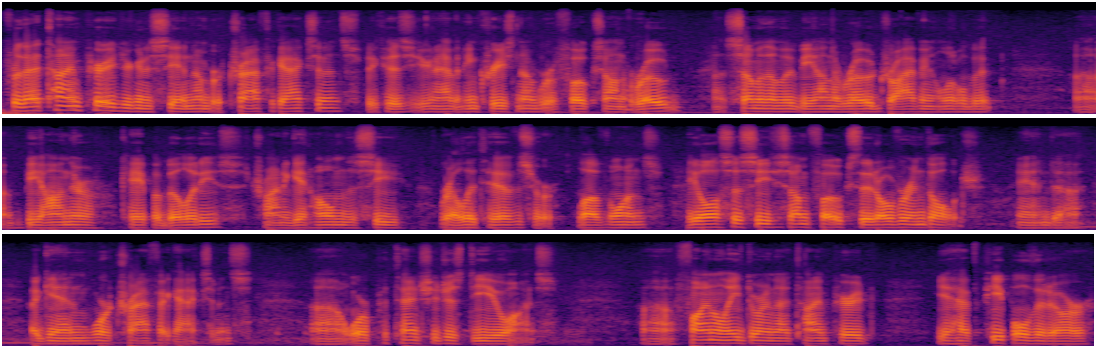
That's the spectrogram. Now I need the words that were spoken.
For that time period, you're going to see a number of traffic accidents because you're going to have an increased number of folks on the road. Uh, some of them would be on the road driving a little bit uh, beyond their capabilities, trying to get home to see relatives or loved ones. You'll also see some folks that overindulge, and uh, again, more traffic accidents uh, or potentially just DUIs. Uh, finally, during that time period, you have people that are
